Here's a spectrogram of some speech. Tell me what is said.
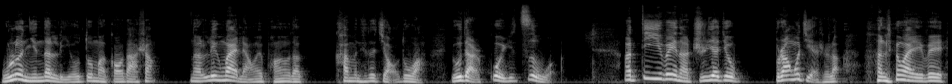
无论您的理由多么高大上。那另外两位朋友的看问题的角度啊，有点过于自我。那第一位呢，直接就不让我解释了；另外一位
